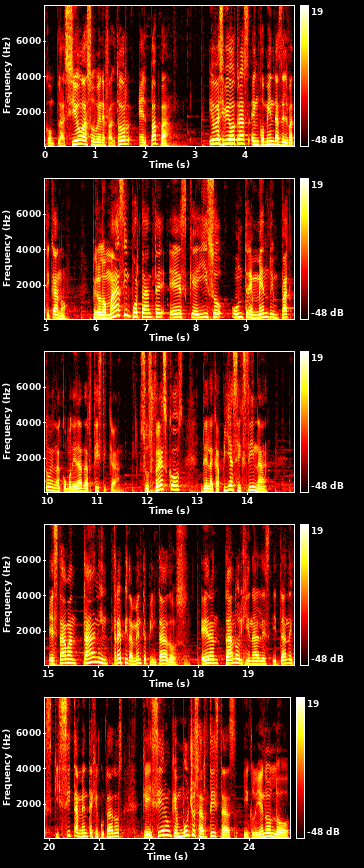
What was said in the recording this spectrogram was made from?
Complació a su benefactor, el Papa, y recibió otras encomiendas del Vaticano. Pero lo más importante es que hizo un tremendo impacto en la comunidad artística. Sus frescos de la capilla Sixtina estaban tan intrépidamente pintados, eran tan originales y tan exquisitamente ejecutados que hicieron que muchos artistas, incluyendo lo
